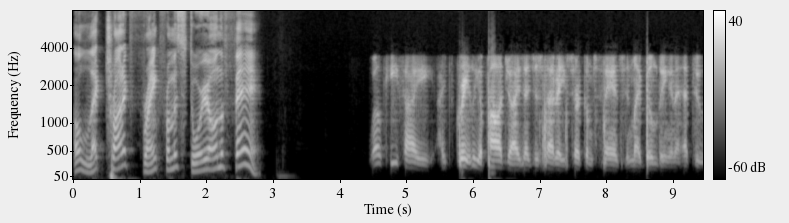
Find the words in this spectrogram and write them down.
Electronic Frank from Astoria on the fan. Well, Keith, I, I greatly apologize. I just had a circumstance in my building, and I had to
